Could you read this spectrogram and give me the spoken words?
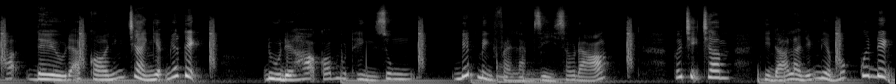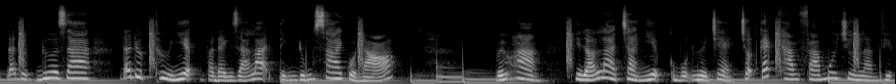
họ đều đã có những trải nghiệm nhất định đủ để họ có một hình dung biết mình phải làm gì sau đó. Với chị Trâm thì đó là những điểm mốc quyết định đã được đưa ra, đã được thử nghiệm và đánh giá lại tính đúng sai của nó. Với Hoàng thì đó là trải nghiệm của một người trẻ chọn cách khám phá môi trường làm việc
